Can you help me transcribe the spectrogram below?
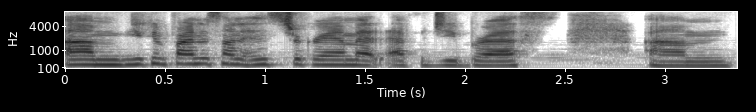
Um, you can find us on Instagram at effigy breath. Um,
